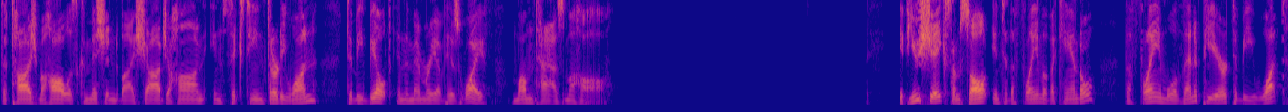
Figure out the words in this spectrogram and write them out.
The Taj Mahal was commissioned by Shah Jahan in 1631 to be built in the memory of his wife, Mumtaz Mahal. If you shake some salt into the flame of a candle, the flame will then appear to be what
